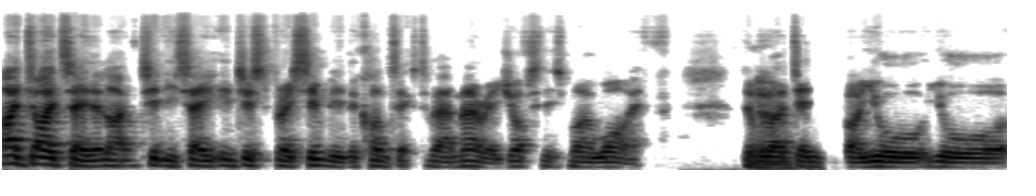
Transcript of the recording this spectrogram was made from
I'd, I'd say that, like, particularly say it just very simply in the context of our marriage. Often, it's my wife that yeah. will identify your your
